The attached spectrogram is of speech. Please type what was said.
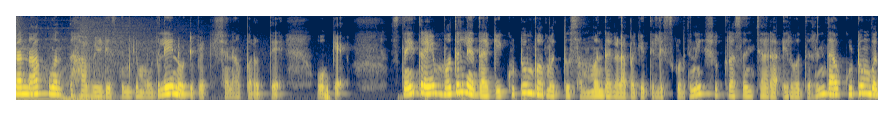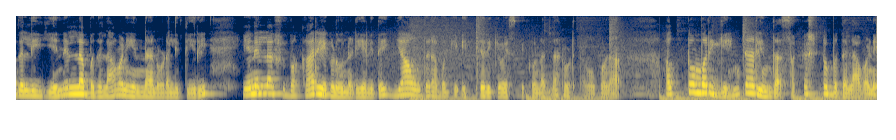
ನಾನು ಹಾಕುವಂತಹ ವೀಡಿಯೋಸ್ ನಿಮಗೆ ಮೊದಲೇ ನೋಟಿಫಿಕೇಷನ್ ಆಗಿ ಬರುತ್ತೆ. ಓಕೆ ಸ್ನೇಹಿತರೆ, ಮೊದಲನೇದಾಗಿ ಕುಟುಂಬ ಮತ್ತು ಸಂಬಂಧಗಳ ಬಗ್ಗೆ ತಿಳಿಸ್ಕೊಡ್ತೀನಿ. ಶುಕ್ರ ಸಂಚಾರ ಇರುವುದರಿಂದ ಕುಟುಂಬದಲ್ಲಿ ಏನೆಲ್ಲ ಬದಲಾವಣೆಯನ್ನು ನೋಡಲಿದ್ದೀರಿ, ಏನೆಲ್ಲ ಶುಭ ಕಾರ್ಯಗಳು ನಡೆಯಲಿದೆ, ಯಾವುದರ ಬಗ್ಗೆ ಎಚ್ಚರಿಕೆ ವಹಿಸಬೇಕು ಅನ್ನೋದನ್ನ ನೋಡ್ತಾ ಹೋಗೋಣ. ಅಕ್ಟೋಬರ್ ಎಂಟರಿಂದ ಸಾಕಷ್ಟು ಬದಲಾವಣೆ.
